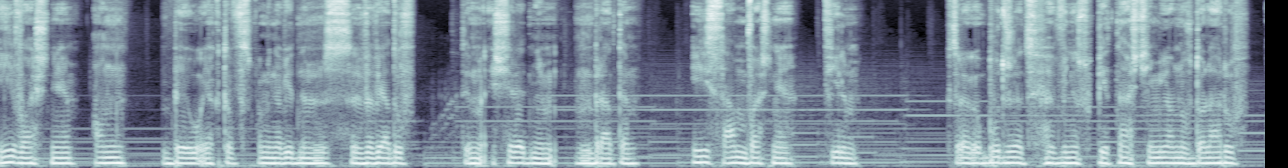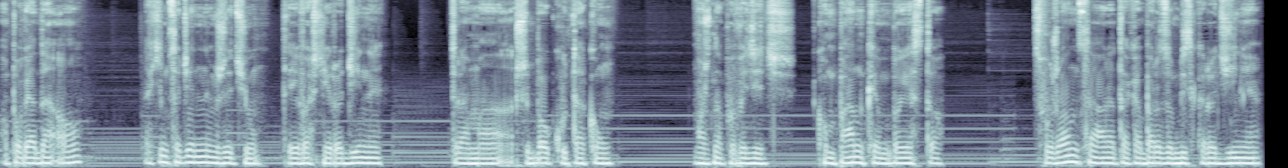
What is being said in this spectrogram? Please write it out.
I właśnie on był, jak to wspomina w jednym z wywiadów, tym średnim bratem. I sam właśnie film, którego budżet wyniósł 15 milionów dolarów, opowiada o takim codziennym życiu tej właśnie rodziny, która ma przy boku taką, można powiedzieć, kompankę, bo jest to służąca, ale taka bardzo bliska rodzinie,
